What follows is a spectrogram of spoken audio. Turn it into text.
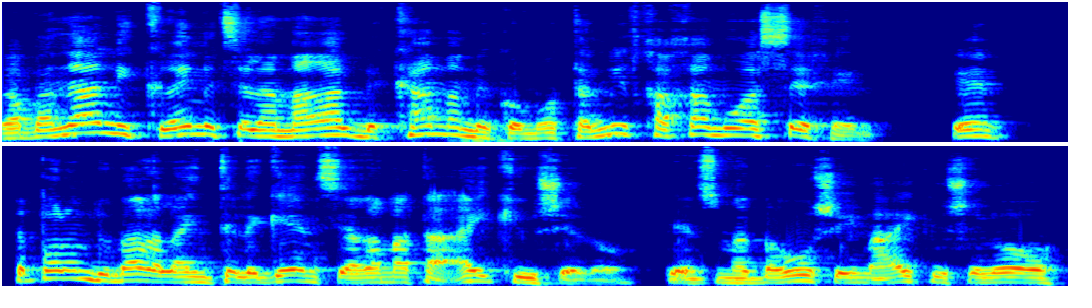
רבנן נקראים אצל המהר"ל בכמה מקומות, תלמיד חכם הוא השכל, כן? ופה לא מדובר על האינטליגנציה, רמת ה-IQ שלו, כן? זאת אומרת ברור שאם ה-IQ שלו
